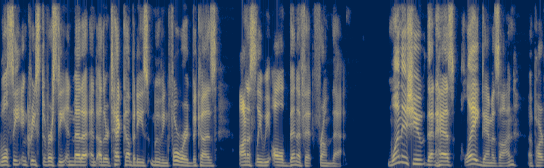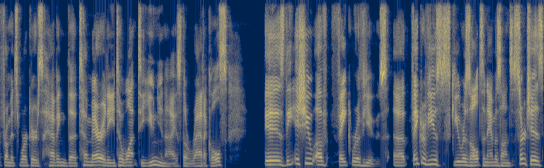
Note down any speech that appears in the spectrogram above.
we'll see increased diversity in Meta and other tech companies moving forward because honestly, we all benefit from that. One issue that has plagued Amazon, apart from its workers having the temerity to want to unionize the radicals, is the issue of fake reviews. Uh, fake reviews skew results in Amazon's searches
